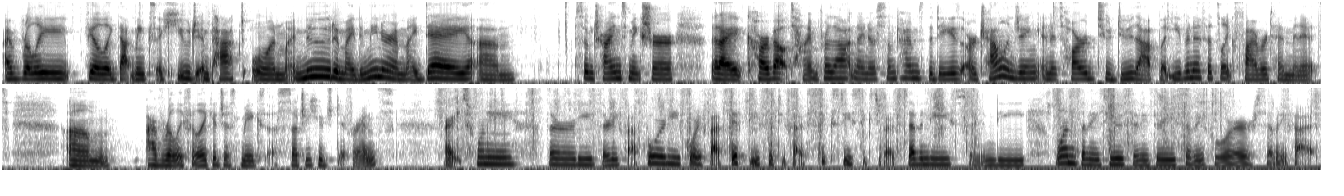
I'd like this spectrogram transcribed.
I really feel like that makes a huge impact on my mood and my demeanor and my day. Um, so I'm trying to make sure that I carve out time for that. And I know sometimes the days are challenging and it's hard to do that. But even if it's like five or 10 minutes, um, I really feel like it just makes a, such a huge difference. All right, 20, 30, 35, 40, 45, 50, 55, 60, 65, 70, 71, 72, 73, 74, 75.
